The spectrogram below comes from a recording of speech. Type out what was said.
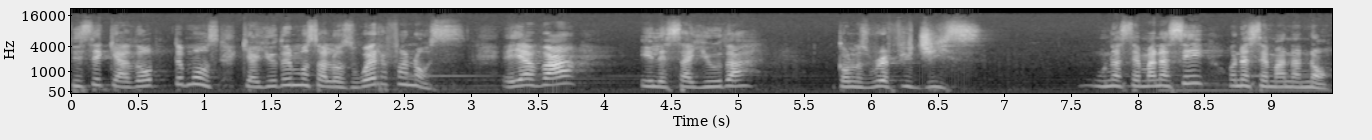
Dice que adoptemos, que ayudemos a los huérfanos. Ella va y les ayuda con los refugees. Una semana sí, una semana no.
